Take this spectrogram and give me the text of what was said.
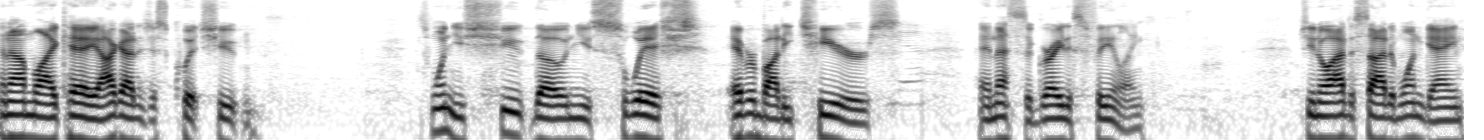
and I'm like, hey, I got to just quit shooting. It's when you shoot, though, and you swish, everybody cheers, and that's the greatest feeling. But you know, I decided one game,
